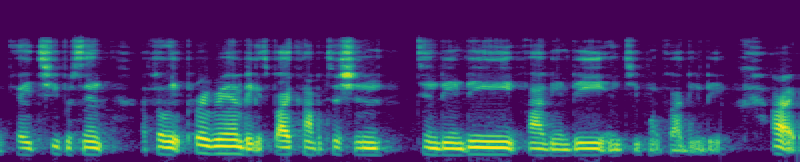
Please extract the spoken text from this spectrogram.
okay, 2% affiliate program, biggest buy competition, 10 BNB, 5 BNB, and 2.5 BNB. All right,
